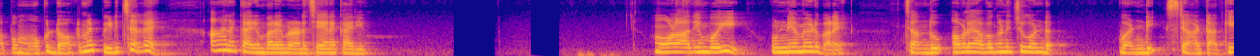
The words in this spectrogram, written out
അപ്പം മോക്ക് ഡോക്ടറിനെ പിടിച്ചല്ലേ? ആനക്കാര്യം പറയുമ്പോഴാണ് ചേനക്കാര്യം. മോൾ ആദ്യം പോയി ഉണ്ണിയമ്മയോട് പറയാം. ചന്തു അവളെ അവഗണിച്ചുകൊണ്ട് വണ്ടി സ്റ്റാർട്ടാക്കി.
